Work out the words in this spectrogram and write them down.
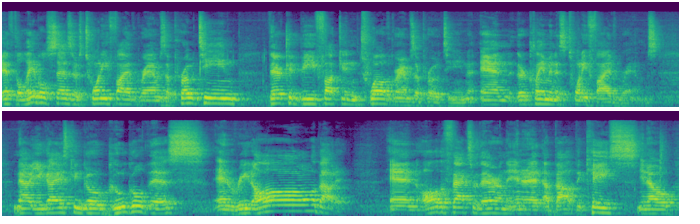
if the label says there's 25 grams of protein, there could be fucking 12 grams of protein, and they're claiming it's 25 grams. Now, you guys can go Google this and read all about it. And all the facts are there on the internet about the case, you know,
